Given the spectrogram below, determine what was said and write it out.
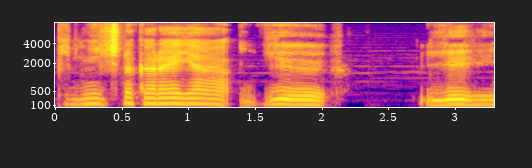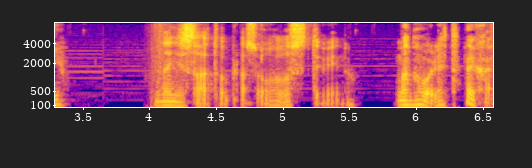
Північна Корея. Є. Є. Надіслати образу оголосити війну. Монголія, та нехай.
